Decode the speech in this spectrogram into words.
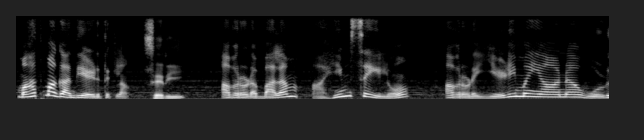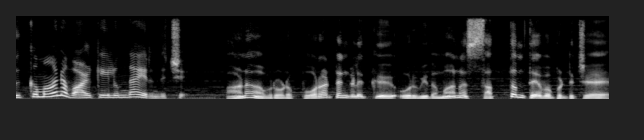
மகாத்மா காந்தியை எடுத்துக்கலாம். சரி. அவரோட பலம் அஹிம்சையிலும் அவரோட எளிமையான ஒழுக்கமான வாழ்க்கையிலும் தான் இருந்துச்சு. ஆனா அவரோட போராட்டங்களுக்கு ஒரு விதமான சத்தம் தேவைப்பட்டுச்சே.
